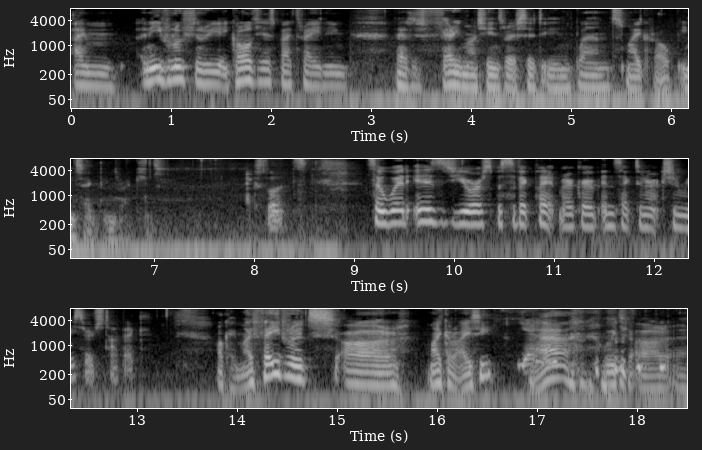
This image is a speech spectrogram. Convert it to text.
I'm an evolutionary ecologist by training that is very much interested in plant, microbe, insect interactions. Excellent. So, what is your specific plant microbe insect interaction research topic? Okay, my favorites are mycorrhizae, yeah, which are uh, uh,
